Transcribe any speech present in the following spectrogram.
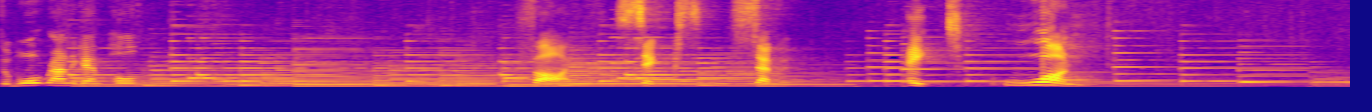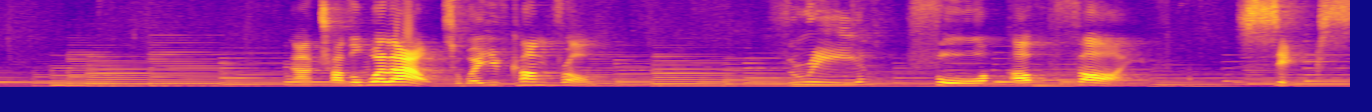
The walk round again, Paul. Five, six, seven, eight, one. Now travel well out to where you've come from. Three, four, up five, six.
